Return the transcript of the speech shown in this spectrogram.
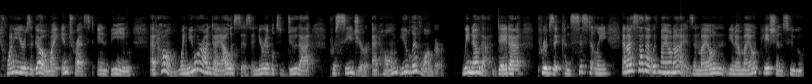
20 years ago, my interest in being at home. When you are on dialysis and you're able to do that procedure at home, you live longer. We know that. Data proves it consistently. And I saw that with my own eyes and my own, you know, my own patients who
